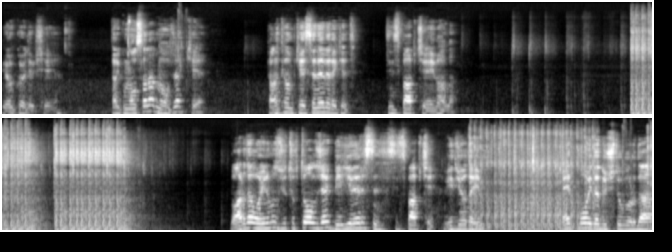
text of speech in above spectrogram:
Yok öyle bir şey ya. Takım olsalar ne olacak ki? Kankam kesene bereket. Sinsi PUBG eyvallah. Bu arada oyunumuz YouTube'da olacak. Bilgi verirsin PUBG. Videodayım. Bad Boy da düştü burada.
